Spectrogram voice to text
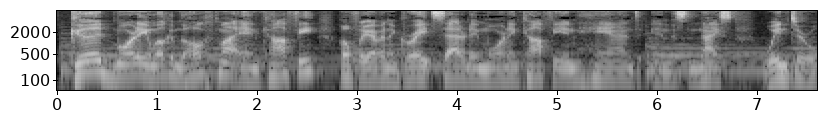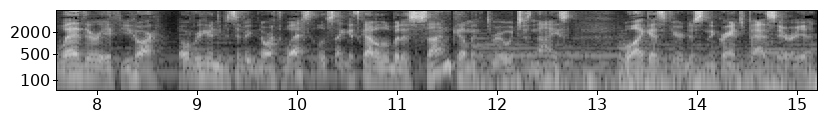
Good morning and welcome to Chokhmah and Coffee. Hopefully, you're having a great Saturday morning, coffee in hand in this nice winter weather. If you are over here in the Pacific Northwest, it looks like it's got a little bit of sun coming through, which is nice. Well, I guess if you're just in the Grants Pass area.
